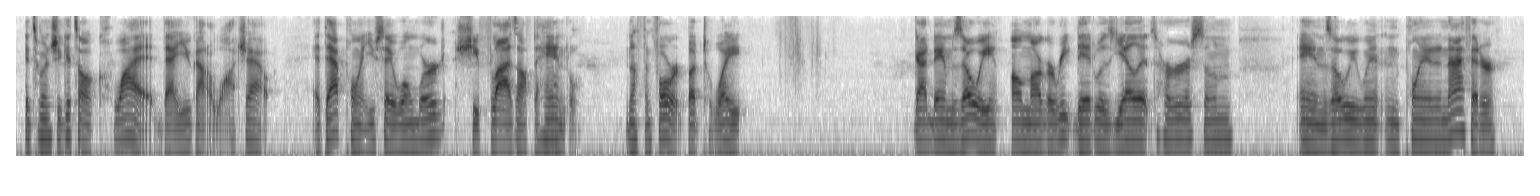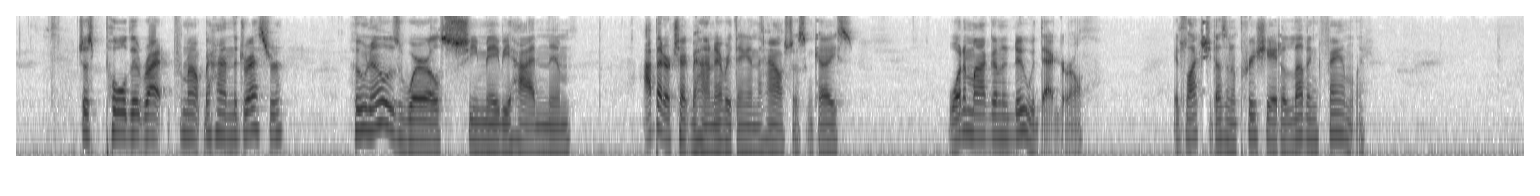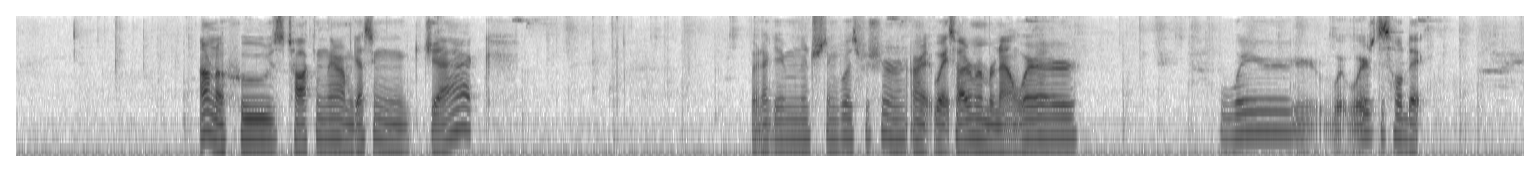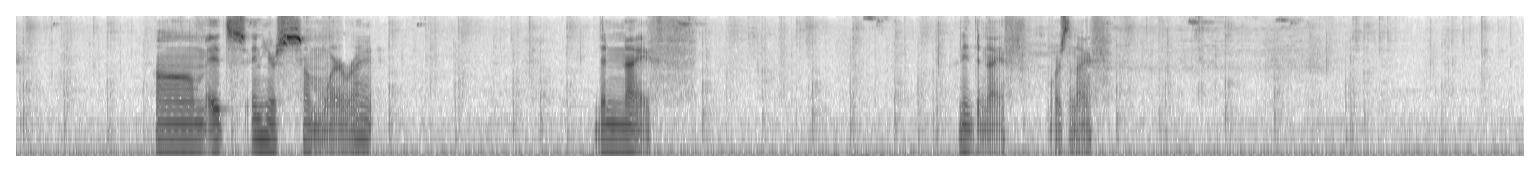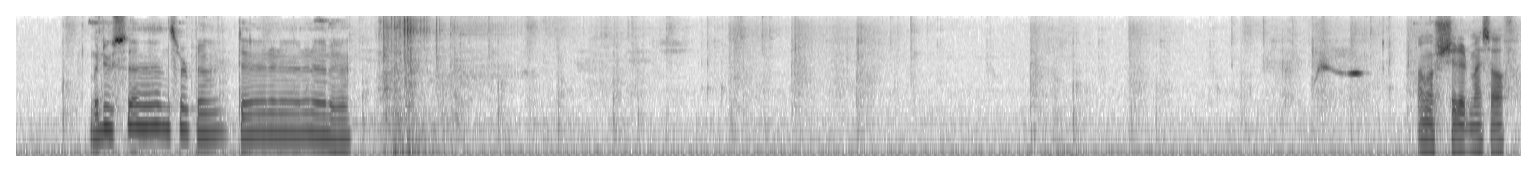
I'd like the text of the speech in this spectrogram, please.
It's when she gets all quiet that you gotta watch out. At that point, you say one word, she flies off the handle. Nothing for it but to wait. Goddamn Zoe, all Marguerite did was yell at her some, and Zoe went and pointed a knife at her. Just pulled it right from out behind the dresser. Who knows where else she may be hiding them? I better check behind everything in the house just in case. What am I gonna do with that girl? It's like she doesn't appreciate a loving family. I don't know who's talking there. I'm guessing Jack. But I gave him an interesting voice for sure. Alright, wait, so I remember now. Where... Where... where where's this whole deck? Um, it's in here somewhere, right? The knife. I need the knife. Where's the knife? Medusa and serpent. Da -da -da Almost shitted myself.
